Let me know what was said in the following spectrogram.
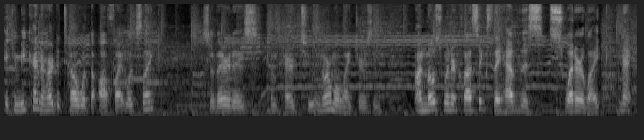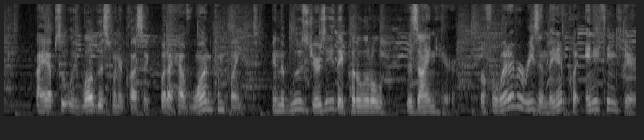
It can be kind of hard to tell what the off-white looks like, so there it is compared to a normal white jersey. On most Winter Classics, they have this sweater-like neck. I absolutely love this Winter Classic, but I have one complaint. In the Blues jersey, they put a little design here, but for whatever reason, they didn't put anything here.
